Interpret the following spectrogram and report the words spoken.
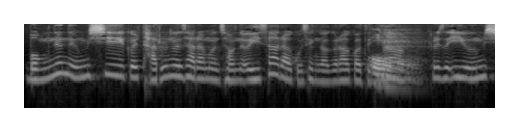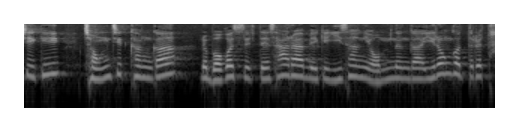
먹는 음식을 다루는 사람은 저는 의사라고 생각을 하거든요. 네. 그래서 이 음식이 정직한가를 먹었을 때 사람에게 이상이 없는가 이런 것들을 다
